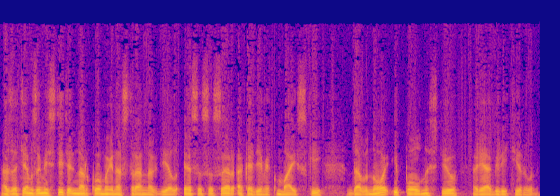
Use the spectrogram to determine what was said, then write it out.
а затем заместитель наркома иностранных дел СССР академик Майский давно и полностью реабилитирован.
